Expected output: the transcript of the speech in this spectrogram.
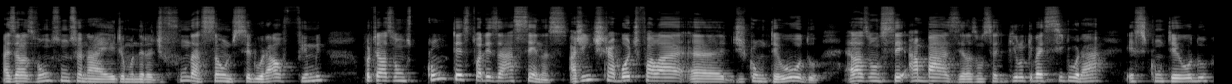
mas elas vão funcionar aí de maneira de fundação, de segurar o filme, porque elas vão contextualizar as cenas. A gente acabou de falar uh, de conteúdo, elas vão ser a base, elas vão ser aquilo que vai segurar esse conteúdo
